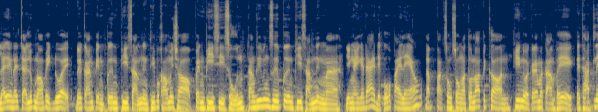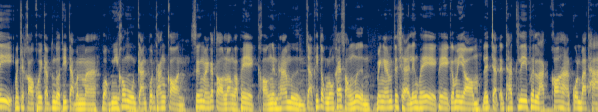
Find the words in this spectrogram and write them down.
และยังได้ใจลูกน้องไปอีกด้วย โดยการเปลี่ยนปืน P31 ที่พวกเขาไม่ชอบเป็น P40 ทั้งที่เพิ่งซื้อปืน P31 มา ยังไงก็ได้เดี๋ยวกูก็ไปแล้ว รับปักทรงๆเอาตัวรอดไปก่อน พี่หนวดก็ได้มาตามพระเอกไอ้ทัตลี่ มันจะขอคุยกับตำรวจที่จับมันมา บอกมีข้อมูลการปล้นครั้งก่อน ซึ่งมันก็ต่อรองกับพระเอกขอเงิน 50,000 จากที่ตกลงแค่ 20,000 ไม่งั้นมันจะแฉเรื่องพระเอกพระเอกก็ไม่ยอมเลยจัดไอ้ทัตลี่เพื่อนรักข้อหากวนบาทา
